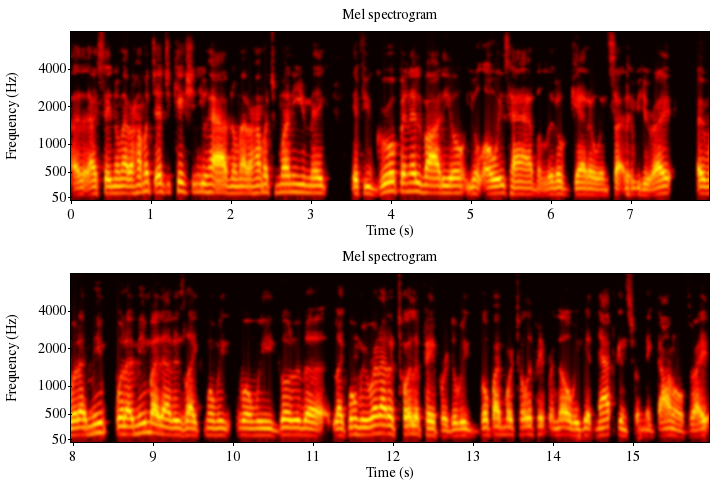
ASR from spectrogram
I, I say no matter how much education you have, no matter how much money you make, if you grew up in El Barrio, you'll always have a little ghetto inside of you, right? And what I mean what I mean by that is like when we when we go to the like when we run out of toilet paper, do we go buy more toilet paper? No, we get napkins from McDonald's, right?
